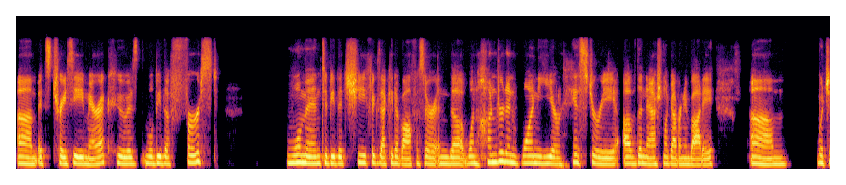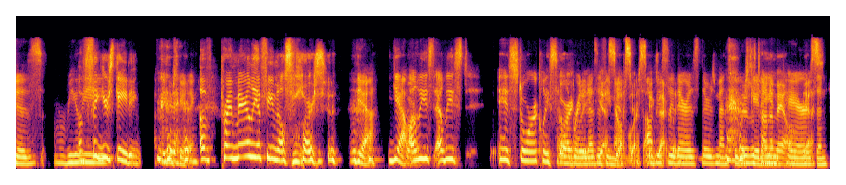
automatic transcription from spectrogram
um, it's Tracy Marek who is will be the first woman to be the chief executive officer in the 101 year history of the national governing body, um, which is really Of figure skating. figure skating. Of primarily a female sport. yeah yeah at least at least historically celebrated Historically, as a yes, female yes, force yes, obviously exactly. there is there's men's figure There's a ton skating of and male, pairs and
